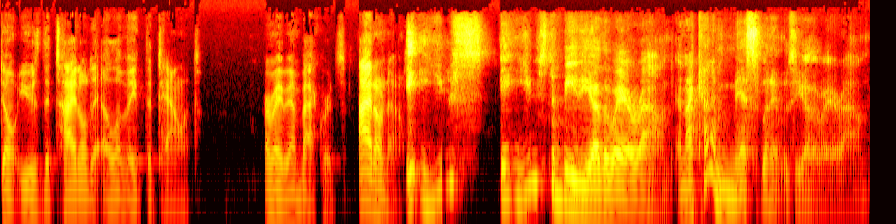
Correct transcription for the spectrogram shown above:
Don't use the title to elevate the talent. Or maybe I'm backwards. I don't know. It used it used to be the other way around, and I kind of miss when it was the other way around.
